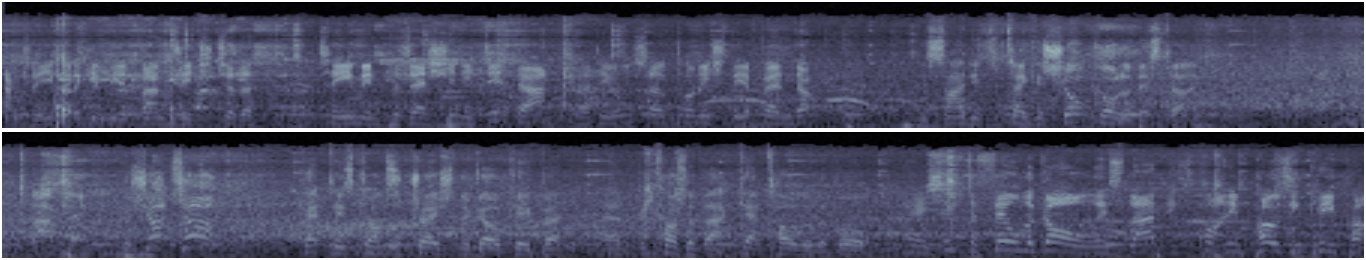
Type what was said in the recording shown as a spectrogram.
Actually, you've got to give the advantage to the team in possession. He did that, but he also punished the offender. Decided to take a short corner this time. Mbappe. The shot's on! Kept his concentration, the goalkeeper, and because of that, kept hold of the ball. Yeah, he seems to fill the goal, this lad. He's quite an imposing keeper.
